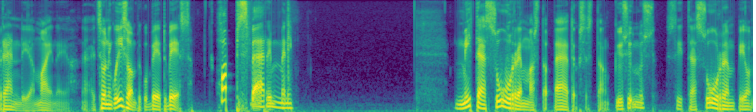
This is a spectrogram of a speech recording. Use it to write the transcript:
brändi ja maine ja näin. Että se on niin kuin isompi kuin B2B. Hops, väärin meni. Mitä suuremmasta päätöksestä on kysymys, sitä suurempi on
